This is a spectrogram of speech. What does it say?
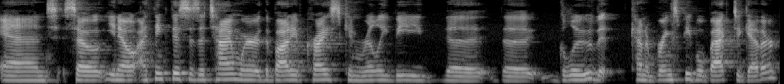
and so you know I think this is a time where the body of Christ can really be the the glue that kind of brings people back together.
